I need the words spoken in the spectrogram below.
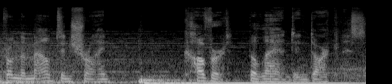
From the mountain shrine covered the land in darkness.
